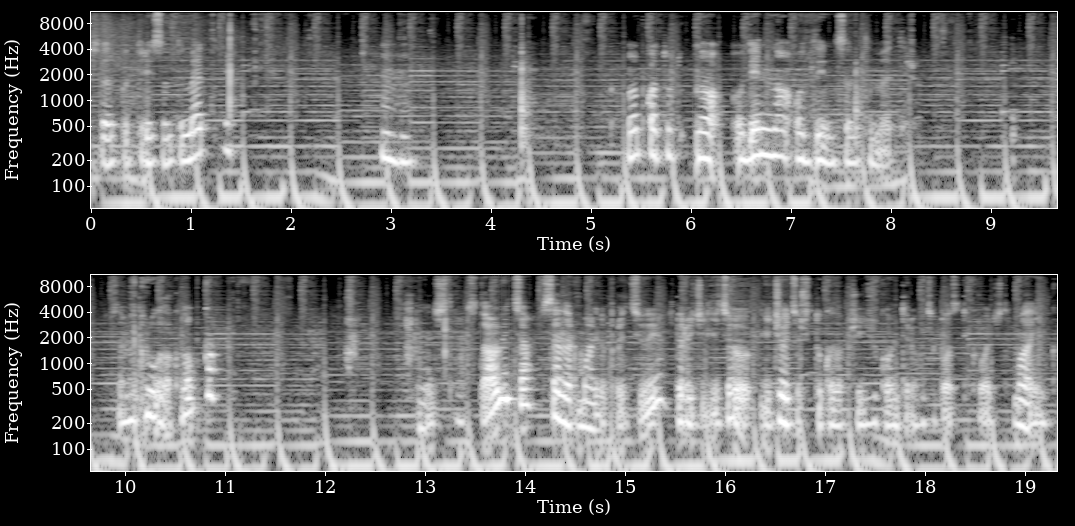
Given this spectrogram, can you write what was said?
все по 3 см. Угу. Кнопка тут на 1 на 1 см. Саме кругла кнопка. Ставиться, все нормально працює. До речі, для цього для чого ця штука напишіть в коментарях, оця пластикова, бачите, маленька.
